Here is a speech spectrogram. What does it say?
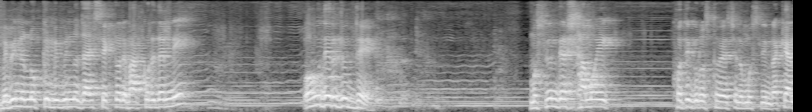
বিভিন্ন লোককে বিভিন্ন যায় সেক্টরে ভাগ করে দেননি? বহুদের যুদ্ধে মুসলিমদের সাময়িক ক্ষতিগ্রস্ত হয়েছিল মুসলিমরা। কেন?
